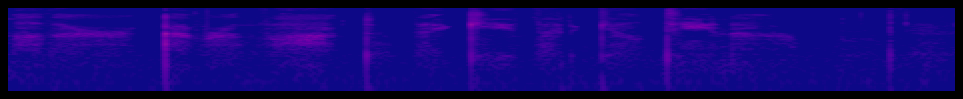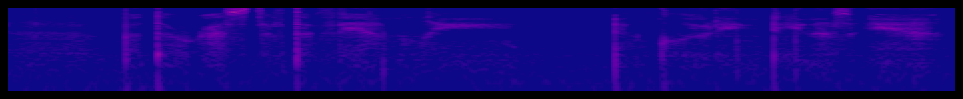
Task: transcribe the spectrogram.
Mother ever thought that Keith had killed Tina, but the rest of the family, including Tina's aunt,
